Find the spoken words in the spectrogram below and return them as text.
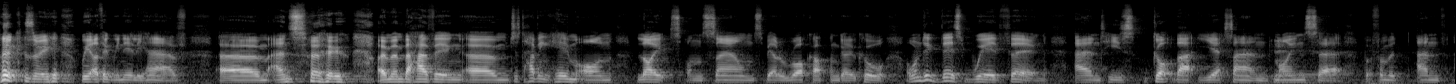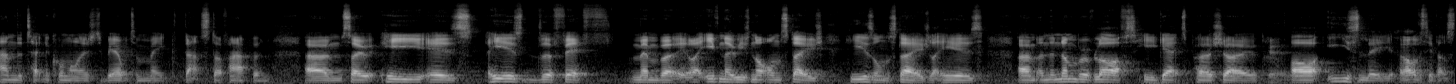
because we, we I think we nearly have. Um, and so I remember having um, just having him on lights, on sounds, to be able to rock up and go, cool. I want to do this weird thing, and he's got that yes and mindset, but from a and and the technical knowledge to be able to make that stuff happen. Um, so he is he is the fifth member. Like even though he's not on stage, he is on stage. Like he is. Um, and the number of laughs he gets per show Yeah. are easily obviously that's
